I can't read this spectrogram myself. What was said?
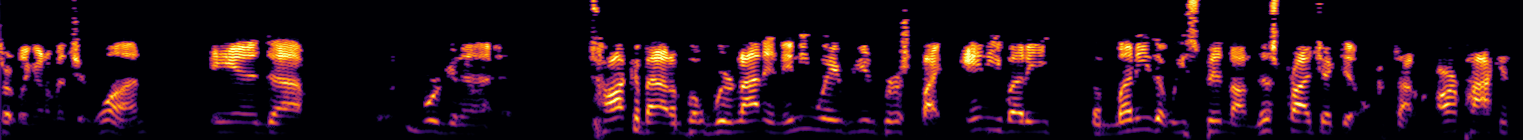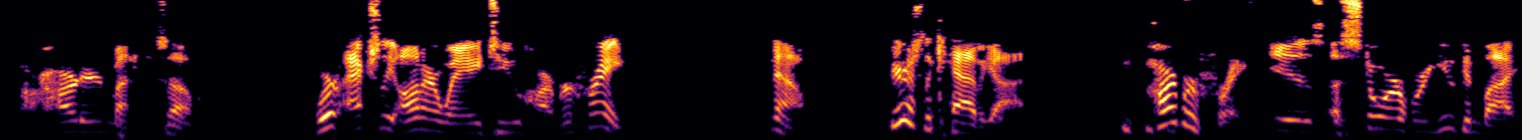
Certainly going to mention one, and uh, we're going to talk about them, but we're not in any way reimbursed by anybody. The money that we spend on this project, it comes out of our pocket, our hard earned money. So we're actually on our way to Harbor Freight. Now, here's the caveat Harbor Freight is a store where you can buy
